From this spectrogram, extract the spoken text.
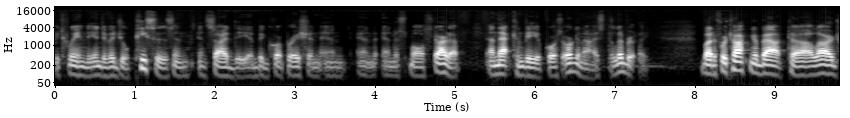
between the individual pieces in, inside the uh, big corporation and, and, and a small startup and that can be, of course, organized deliberately. But if we're talking about uh, large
